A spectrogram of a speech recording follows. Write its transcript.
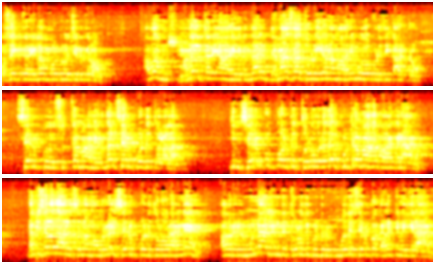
முசைக்கரை எல்லாம் போட்டு வச்சிருக்கிறோம். அவன் மணல் தரையாக இருந்தால் ஜனாசா தொழுகையை நம்ம அறிமுகப்படுத்தி காட்டுறோம். செருப்பு சுத்தமாக இருந்தால் செருப்பு போட்டு தொழலாம். இது செருப்பு போட்டு தொழுகிறத குற்றமாக பார்க்கிறாங்க. நபி ஸல்லல்லாஹு அவர்கள் செருப்பு போட்டு தொழுகிறாங்க அவர்கள் முன்னால் நின்று தொழுது கொண்டிருக்கும் போது செருப்பை கலட்டி வைக்கிறாங்க.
